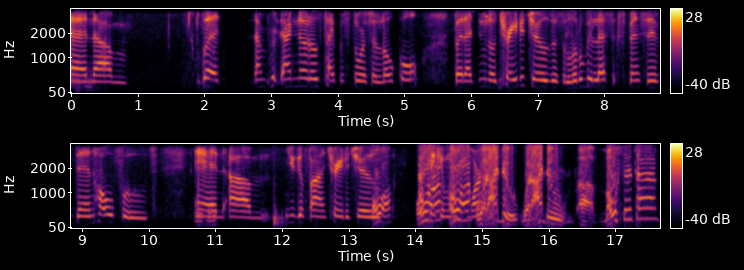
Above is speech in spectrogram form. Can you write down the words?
And um but I'm I know those type of stores are local, but I do know Trader Joe's is a little bit less expensive than Whole Foods. Mhm. And um you can find Trader Joe's Or I or, think or what I do, what I do uh, most of the time,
